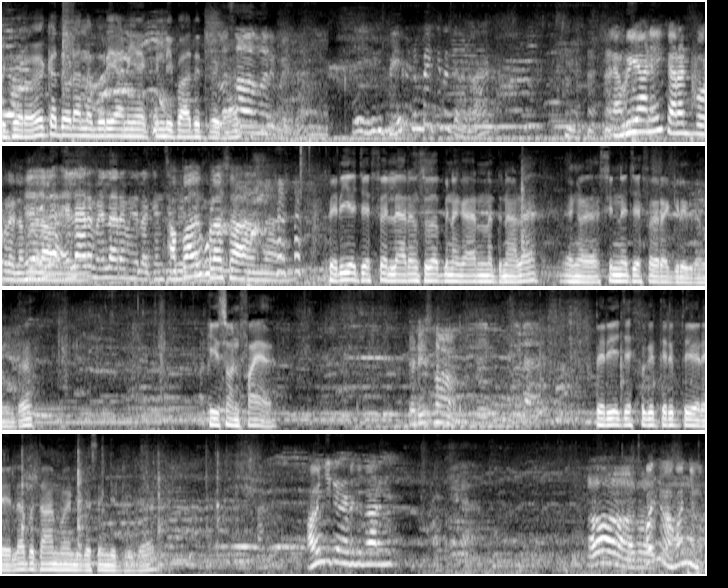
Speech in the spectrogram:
இப்போ ஒரு ஏக்கத்தோட அந்த பிரியாணியை கிண்டி பார்த்துட்டு இருக்கான். பிரியாணி கரெக்ட் போடுறேன் எல்லாரும் எல்லாரும் இதுல cancel அப்பா தான் குலாசா பெரிய செஃப் எல்லாரும் சுதப்பின காரணத்தினால எங்கள் சின்ன செஃப் இறக்கிருக்கிறோம் இப்போ. ஹீஸ் ஆன் ஃபயர் பெரிய செஃப்புக்கு திருப்தி வேற இல்லை அப்போ தான் வேண்டியதை செஞ்சுட்டு இருக்கார். அவங்கிட்ட நடந்து பாருங்க. கொஞ்சமா கொஞ்சமா.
